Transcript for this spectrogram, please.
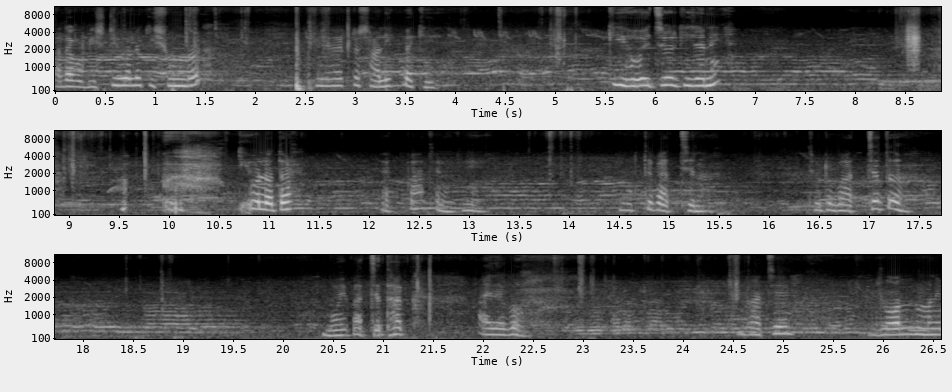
আর দেখো, বৃষ্টি হলে কি সুন্দর। একটা শালিক পাখি। কি হয়েছে ওর কি জানি? কি হলো তোর? এক পা আছে নাকি? উঠতে পারছে না। ছোট বাচ্চা তো। ভয় পাচ্ছে, থাক। আই দেখো। গাছে জল মানে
